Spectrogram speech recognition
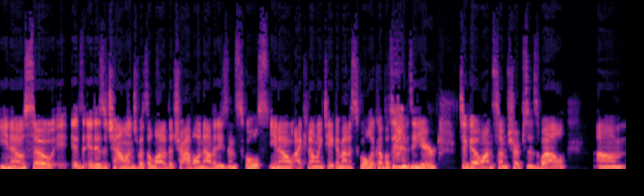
you know, so it, it is a challenge with a lot of the travel. Now that he's in school, you know, I can only take him out of school a couple times a year to go on some trips as well. Um,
